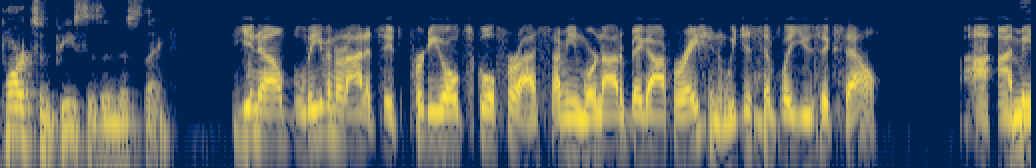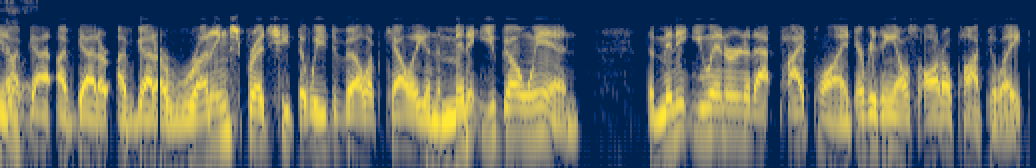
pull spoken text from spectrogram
parts and pieces in this thing? You know, believe it or not, it's, it's pretty old school for us. I mean, we're not a big operation. We just simply use Excel. I, mean, I've got I've got a I've got a running spreadsheet that we've developed, Kelly. And the minute you go in, the minute you enter into that pipeline, everything else auto populates.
